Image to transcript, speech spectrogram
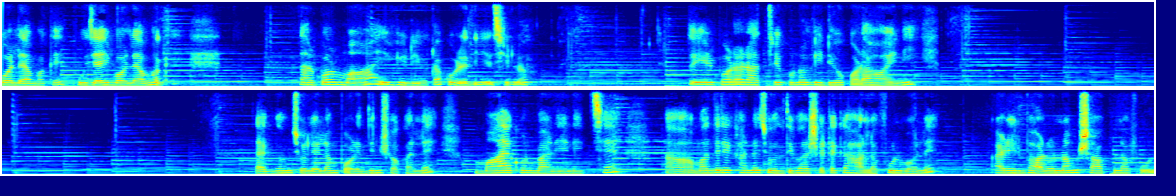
বলে আমাকে, পূজাই বলে আমাকে। তারপর মা এই ভিডিওটা করে দিয়েছিল। তো এরপর আর রাত্রে কোনো ভিডিও করা হয়নি। একদম চলে এলাম পরের দিন সকালে। মা এখন বানিয়ে নিচ্ছে আমাদের এখানে চলতি ভাষাটাকে হালা ফুল বলে, আর এর ভালো নাম শাপলা ফুল।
